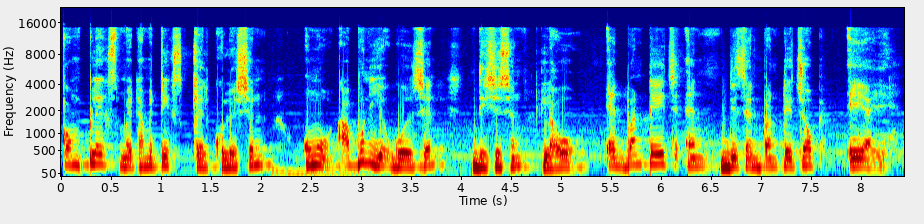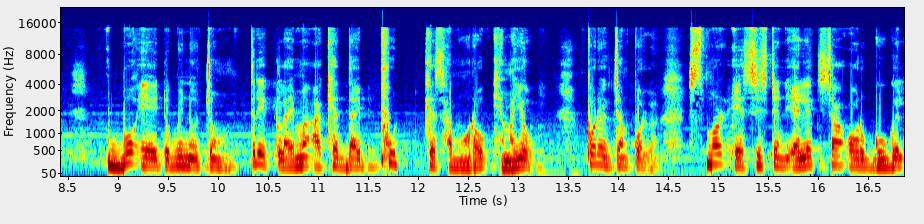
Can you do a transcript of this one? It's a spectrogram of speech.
complex mathematics calculation ungo abuni yo goalsen decision lao advantage and disadvantage of ai bo ai to mino chong trick laima akhe dai put ke samoro khemayo for example smart assistant alexa or google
